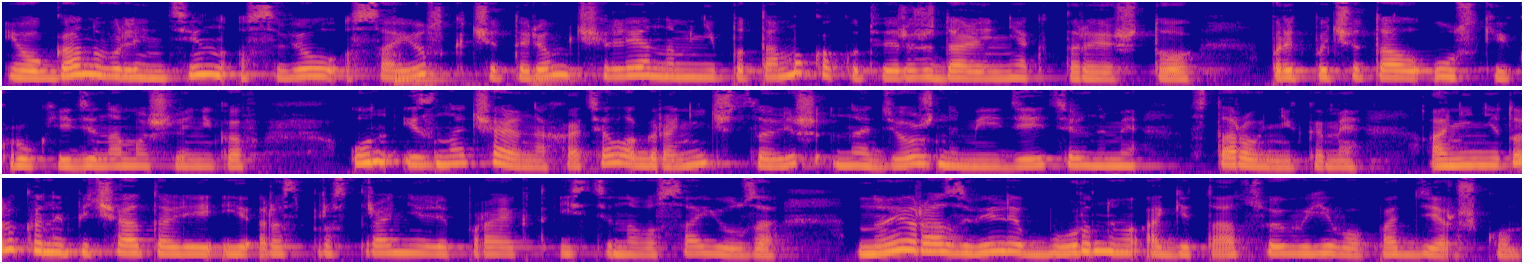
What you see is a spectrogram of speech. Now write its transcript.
Иоганн Валентин свел союз к четырем членам не потому, как утверждали некоторые, что предпочитал узкий круг единомышленников, он изначально хотел ограничиться лишь надежными и деятельными сторонниками. Они не только напечатали и распространили проект истинного союза, но и развили бурную агитацию в его поддержку.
